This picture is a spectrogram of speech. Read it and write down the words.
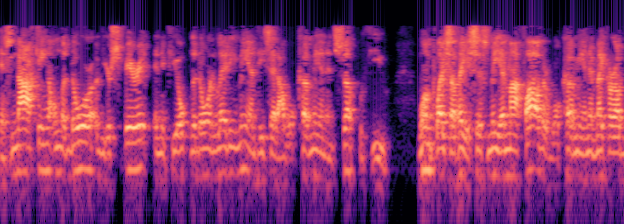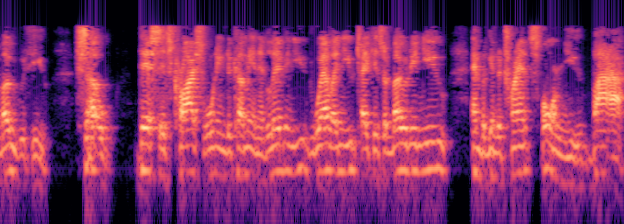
is knocking on the door of your spirit. And if you open the door and let him in, he said, I will come in and sup with you. One place I think it says me and my father will come in and make our abode with you. So this is Christ wanting to come in and live in you, dwell in you, take his abode in you, and begin to transform you by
